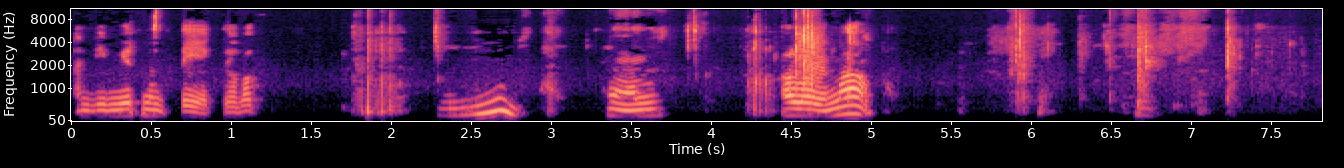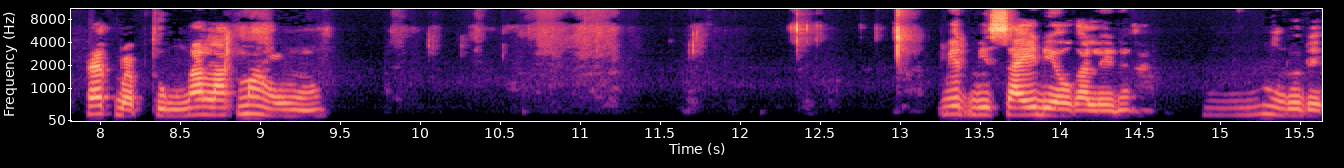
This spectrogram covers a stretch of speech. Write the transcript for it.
อันนี้เม็ดมันแตกแต่ว่าหอม อร่อยมาก แพ็คแบบถุงน่ารักมากเลยนะ เม็ดมีไซส์เดียวกันเลยนะคะดูดิ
